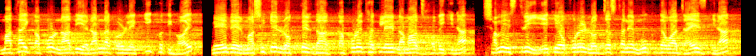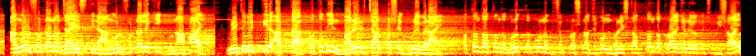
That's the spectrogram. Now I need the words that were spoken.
মাথায় কাপড় না দিয়ে রান্না করলে কি ক্ষতি হয়? মেয়েদের মাসিকের রক্তের দাগ কাপড়ে থাকলে নামাজ হবে কিনা? স্বামী স্ত্রী একে অপরের লজ্জাস্থানে মুখ দেওয়া জায়েজ কিনা? আঙুল ফোটানো জায়েজ কিনা? আঙুল ফোটালে কি গুনাহ হয়? মৃত ব্যক্তির আত্মা কতদিন বাড়ির চারপাশে ঘুরে বেড়ায়? অত্যন্ত অত্যন্ত গুরুত্বপূর্ণ কিছু প্রশ্ন, জীবন ঘনিষ্ঠ, অত্যন্ত প্রয়োজনীয় কিছু বিষয়।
